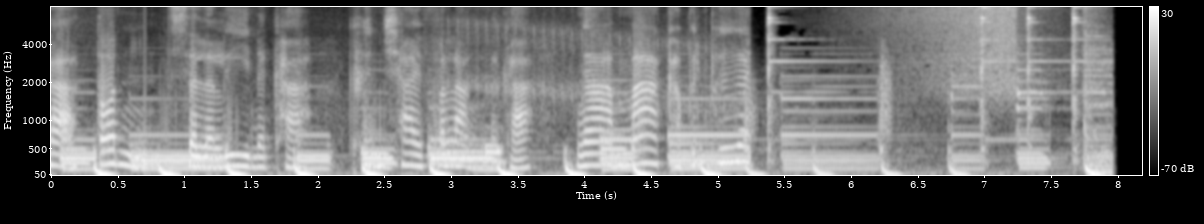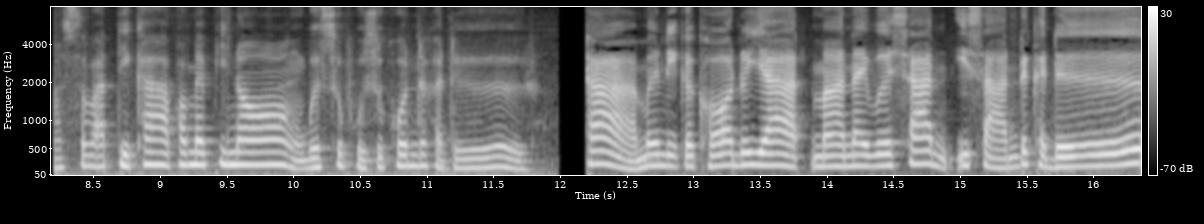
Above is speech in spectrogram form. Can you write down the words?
ค่ะ ต้น celery นะคะ ขึ้นฉ่ายฝรั่งนะคะ งามมากค่ะเพื่อนๆ สวัสดีค่ะพ่อแม่พี่น้องเบิดสุผู้สุคนเด้อค่ะเด้อค่ะมื้อนี้ก็ขออนุญาตมาในเวอร์ชั่น อีสานเด้อค่ะเด้อ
